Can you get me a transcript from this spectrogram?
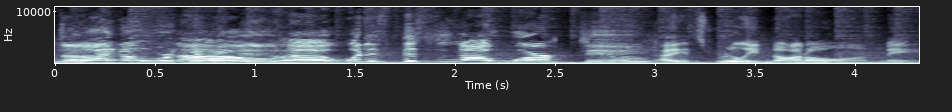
No. Do I not work no, every day? No, no. What is this? Is not work, dude. It's really not all on me.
